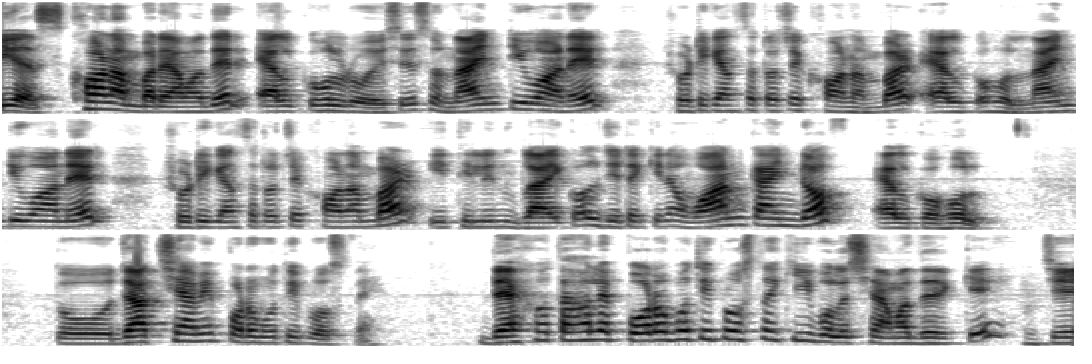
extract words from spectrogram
ইয়েস খ নাম্বারে আমাদের অ্যালকোহল রয়েছে। সো নাইনটি ওয়ানের সঠিক অ্যান্সারটা হচ্ছে খ নাম্বার, অ্যালকোহল। নাইনটি ওয়ানের সঠিক অ্যান্সারটা হচ্ছে খ নাম্বার, ইথিলিন গ্লাইকল, যেটা কিনা ওয়ান কাইন্ড অফ অ্যালকোহল তো যাচ্ছি আমি পরবর্তী প্রশ্নে। দেখো তাহলে পরবর্তী প্রশ্নে কি বলেছে আমাদেরকে? যে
